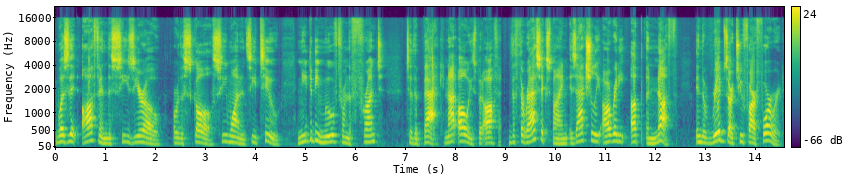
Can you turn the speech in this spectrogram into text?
was that often the C0 or the skull, C1 and C2, need to be moved from the front to the back, not always, but often. The thoracic spine is actually already up enough, and the ribs are too far forward.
